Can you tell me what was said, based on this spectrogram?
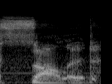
solid.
